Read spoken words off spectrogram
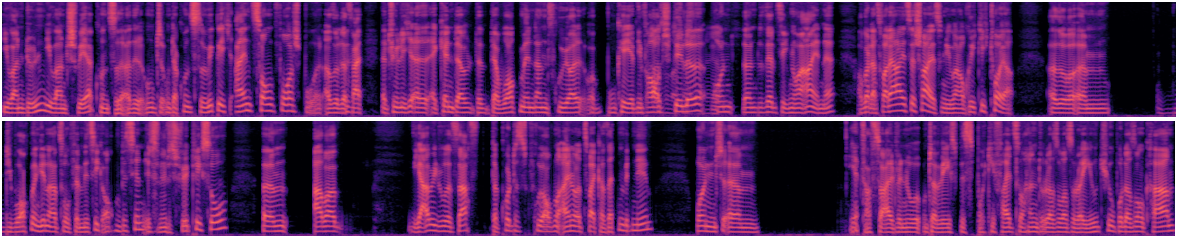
die waren dünn, die waren schwer, konntest du, also, und, und da konntest du wirklich einen Song vorspulen. Also das heißt, natürlich äh, erkennt der, der, Walkman dann früher, okay, jetzt die ist stille ja. und dann setzt sich neu ein, ne? Aber das war der heiße Scheiß und die waren auch richtig teuer. Also ähm, die Walkman-Generation vermisse ich auch ein bisschen, ist, ist wirklich so. Ähm, aber ja, wie du das sagst, da konntest du früher auch nur ein oder zwei Kassetten mitnehmen. Und ähm, jetzt hast du halt, wenn du unterwegs bist, Spotify zur Hand oder sowas oder YouTube oder so ein Kram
